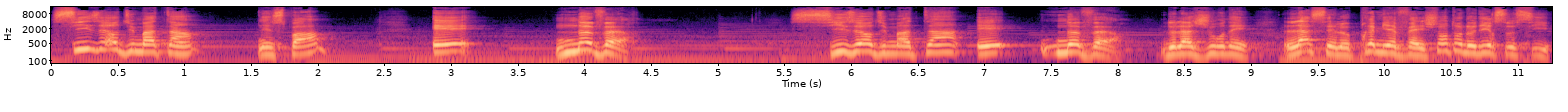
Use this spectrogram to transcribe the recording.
6 heures du matin, n'est-ce pas, et 9 heures. 6 heures du matin et 9 heures de la journée. Là, c'est le premier veille. Je suis en train de dire ceci.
